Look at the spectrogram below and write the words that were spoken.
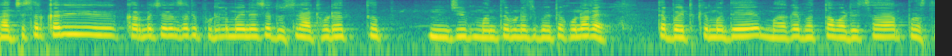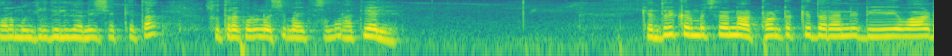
राज्य सरकारी कर्मचाऱ्यांसाठी पुढील महिन्याच्या दुसऱ्या आठवड्यात जी मंत्रिमंडळाची बैठक होणार आहे त्या बैठकीमध्ये महागाई भत्ता वाढीचा प्रस्तावाला मंजुरी दिली जाण्याची शक्यता सूत्राकडून अशी माहिती समोर हाती आली आहे. केंद्रीय कर्मचाऱ्यांना अठ्ठावन्न टक्के दराने डी ए वाढ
